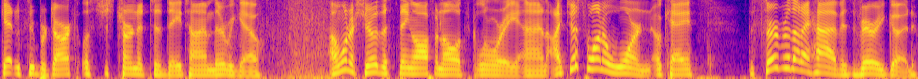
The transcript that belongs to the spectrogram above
getting super dark. Let's just turn it to daytime. There we go. I want to show this thing off in all its glory, and I just want to warn, okay? The server that I have is very good,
